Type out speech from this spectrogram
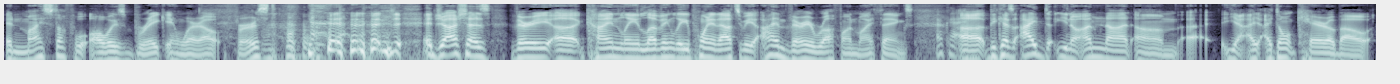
and my stuff will always break and wear out first and, and josh has very uh, kindly lovingly pointed out to me i am very rough on my things Okay. uh, because i d- you know i'm not um uh, yeah I, I don't care about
